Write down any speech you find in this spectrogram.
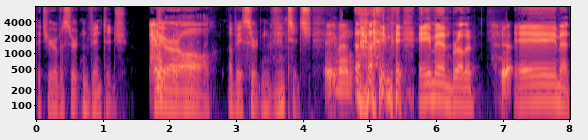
that you're of a certain vintage. We are all of a certain vintage. Amen. Amen, brother. Yeah. Amen.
